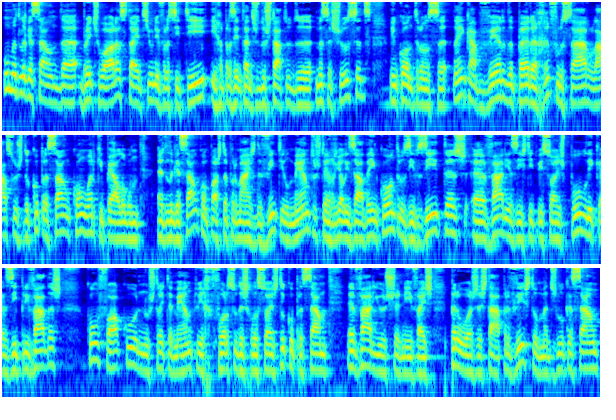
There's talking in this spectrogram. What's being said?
Uma delegação da Bridgewater State University e representantes do estado de Massachusetts encontram-se em Cabo Verde para reforçar laços de cooperação com o arquipélago. A delegação, composta por mais de 20 elementos, tem realizado encontros e visitas a várias instituições públicas e privadas com foco no estreitamento e reforço das relações de cooperação a vários níveis. Para hoje está prevista uma deslocação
